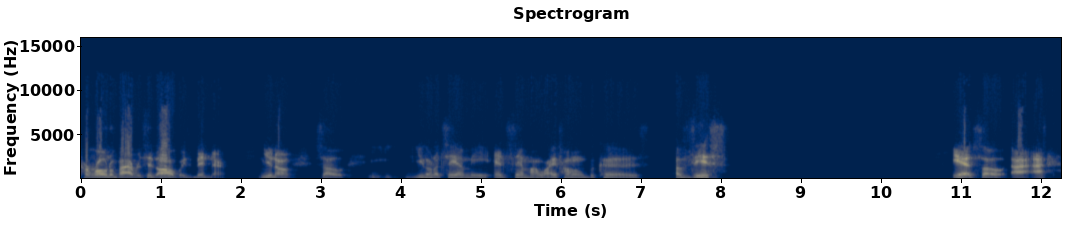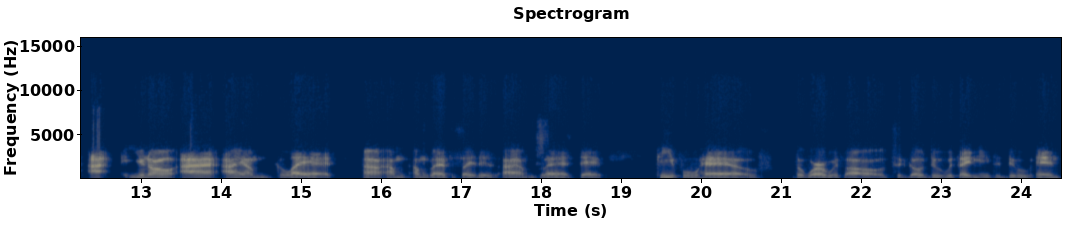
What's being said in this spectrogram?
coronavirus has always been there, you know. So you're gonna tell me and send my wife home because of this? Yeah. So I I I you know I I am glad. I'm I'm glad to say this. I am glad that people have the wherewithal to go do what they need to do and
